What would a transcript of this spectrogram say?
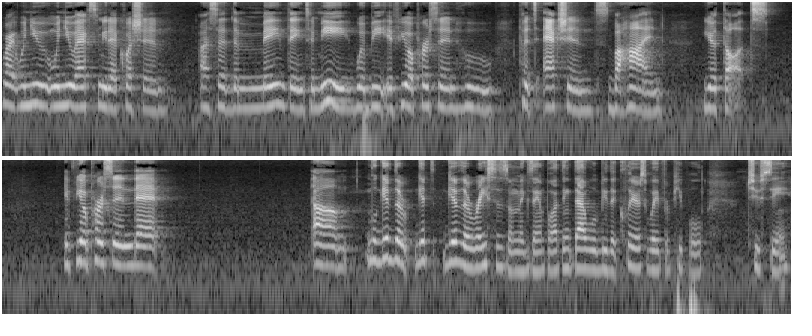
right when you when you asked me that question I said the main thing to me would be if you're a person who puts actions behind your thoughts. If you're a person that um, well, give the get give the racism example. I think that will be the clearest way for people to see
